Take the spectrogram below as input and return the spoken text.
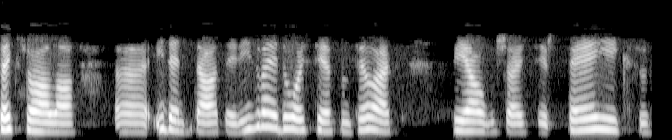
seksuālā uh, identitāte ir izveidojusies, un cilvēks pieaugušais ir spējīgs uz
